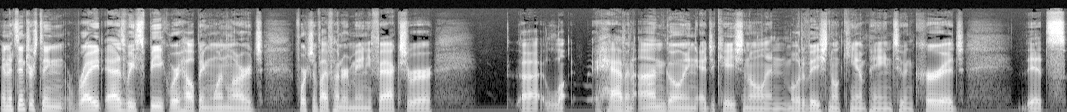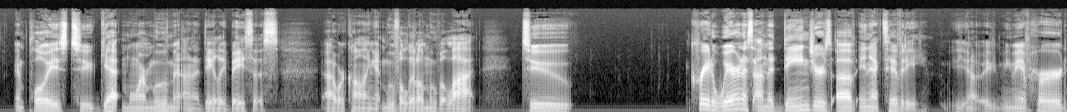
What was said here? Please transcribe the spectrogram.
And it's interesting, right as we speak, we're helping one large Fortune 500 manufacturer uh, lo- have an ongoing educational and motivational campaign to encourage its employees to get more movement on a daily basis. Uh, we're calling it Move a Little, Move a Lot to create awareness on the dangers of inactivity. You know, you may have heard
